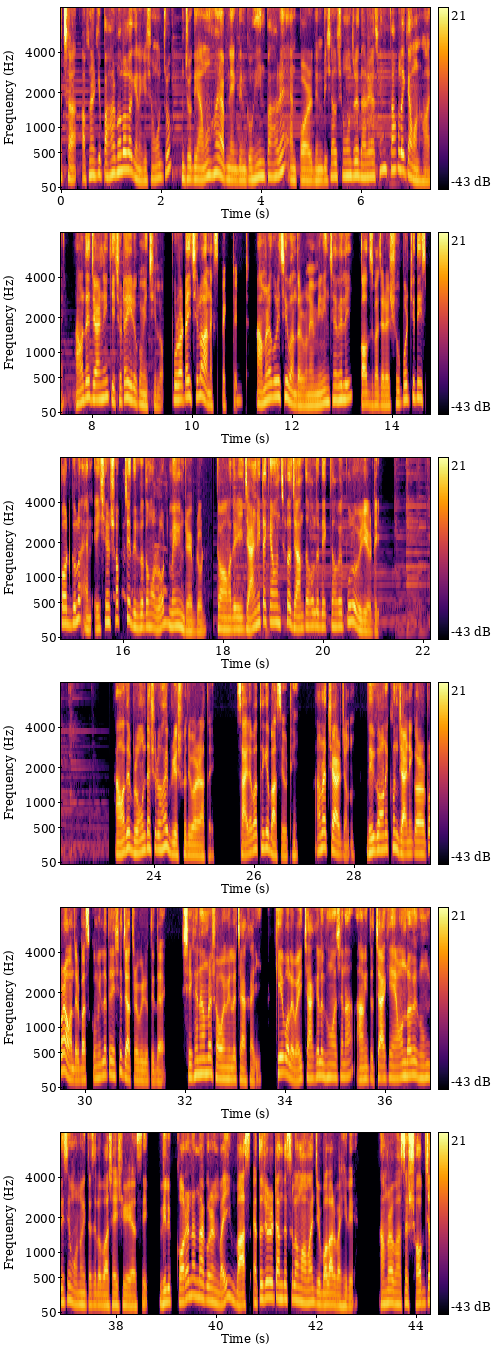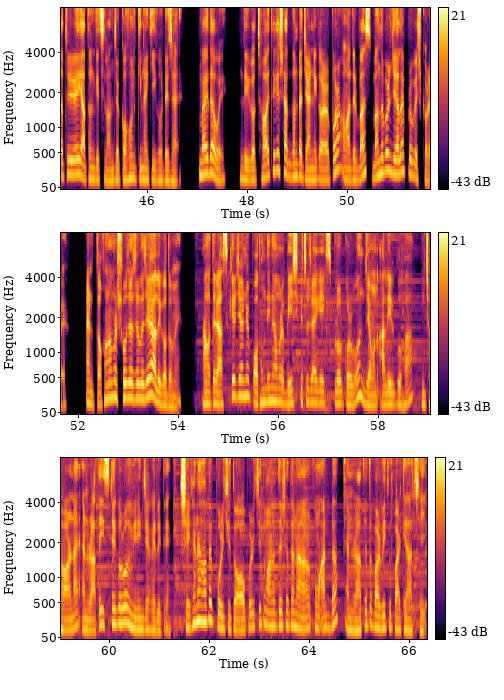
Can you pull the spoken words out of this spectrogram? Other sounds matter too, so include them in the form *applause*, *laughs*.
আচ্ছা আপনার কি পাহাড় ভালো লাগে নাকি সমুদ্র? যদি এমন হয়, আপনি একদিন গহীন পাহাড়ে অ্যান্ড পরের দিন বিশাল সমুদ্রের ধারে আছেন, তাহলে কেমন হয়? আমাদের জার্নি কিছুটা এরকমই ছিল। পুরোটাই ছিল আনএক্সপেক্টেড আমরা করেছি বান্দারবনের মিরিঞ্চা ভ্যালি কক্সবাজারের সুপরিচিত স্পটগুলো অ্যান্ড এশিয়ার সবচেয়ে দীর্ঘতম রোড, মেরিন ড্রাইভ রোড। তো আমাদের এই জার্নিটা কেমন ছিল জানতে হলে দেখতে হবে পুরো ভিডিওটি। আমাদের ভ্রমণটা শুরু হয় বৃহস্পতিবার রাতে। সাইদাবাদ থেকে বাসে উঠি। আমরা চারজন। দীর্ঘ অনেকক্ষণ জার্নি করার পর আমাদের বাস কুমিল্লাতে এসে যাত্রা বিরতি দেয়। সেখানে আমরা সবাই মিলে চা খাই। কে বলে ভাই, চা খেলে ঘুম আসে না? আমি তো চা খেয়ে এমনভাবে ঘুম দিছি, মনে হইতেছিল বাসায় শুয়ে আছি। বিলিভ করেন আর না করেন ভাই, বাস এত জোরে টানতেছিল আমার যে বলার বাহিরে। আমরা বাসের সব যাত্রীরাই আতঙ্কে ছিলাম যে কখন কি না কি ঘটে যায়। বাই দা ওয়ে দীর্ঘ ছয় থেকে সাত ঘণ্টা জার্নি করার পর আমাদের বাস বান্ধবপুর জেলায় প্রবেশ করে। অ্যান্ড তখন আমরা সোজা চলে যাই আলীকদমে। আমাদের আজকের জার্নির প্রথম দিনে আমরা বেশ কিছু জায়গা এক্সপ্লোর করব, যেমন আলীর গুহা, ঝর্ণা অ্যান্ড রাতে স্টে করব মিরিঞ্জা ভ্যালিতে। সেখানে হবে পরিচিত, অপরিচিত মানুষদের সাথে নানা রকম আড্ডা অ্যান্ড রাতে তো বারবিকিউ পার্টি আছেই।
